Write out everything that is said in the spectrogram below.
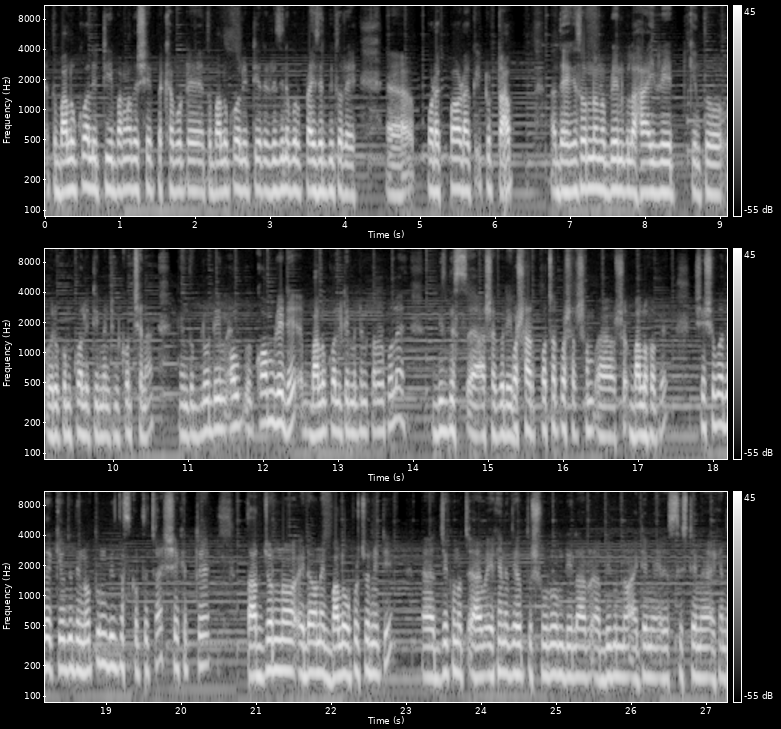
এত ভালো কোয়ালিটি বাংলাদেশের প্রেক্ষাপটে এত ভালো কোয়ালিটির রিজনেবল প্রাইসের ভিতরে প্রোডাক্ট পাওয়াটা একটু টাফ দেখা গেছে অন্যান্য ব্র্যান্ডগুলো হাই রেট কিন্তু ওইরকম কোয়ালিটি মেনটেন করছে না। কিন্তু ব্লু ডিম অল্প কম রেটে ভালো কোয়ালিটি মেনটেন করার ফলে বিজনেস আশা করি প্রসার, প্রচার প্রসার ভালো হবে। সেই সুবাদে কেউ যদি নতুন বিজনেস করতে চায়, সেক্ষেত্রে তার জন্য এটা অনেক ভালো অপরচুনিটি যে কোনো এখানে যেহেতু শোরুম ডিলার বিভিন্ন আইটেমে সিস্টেমে এখানে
